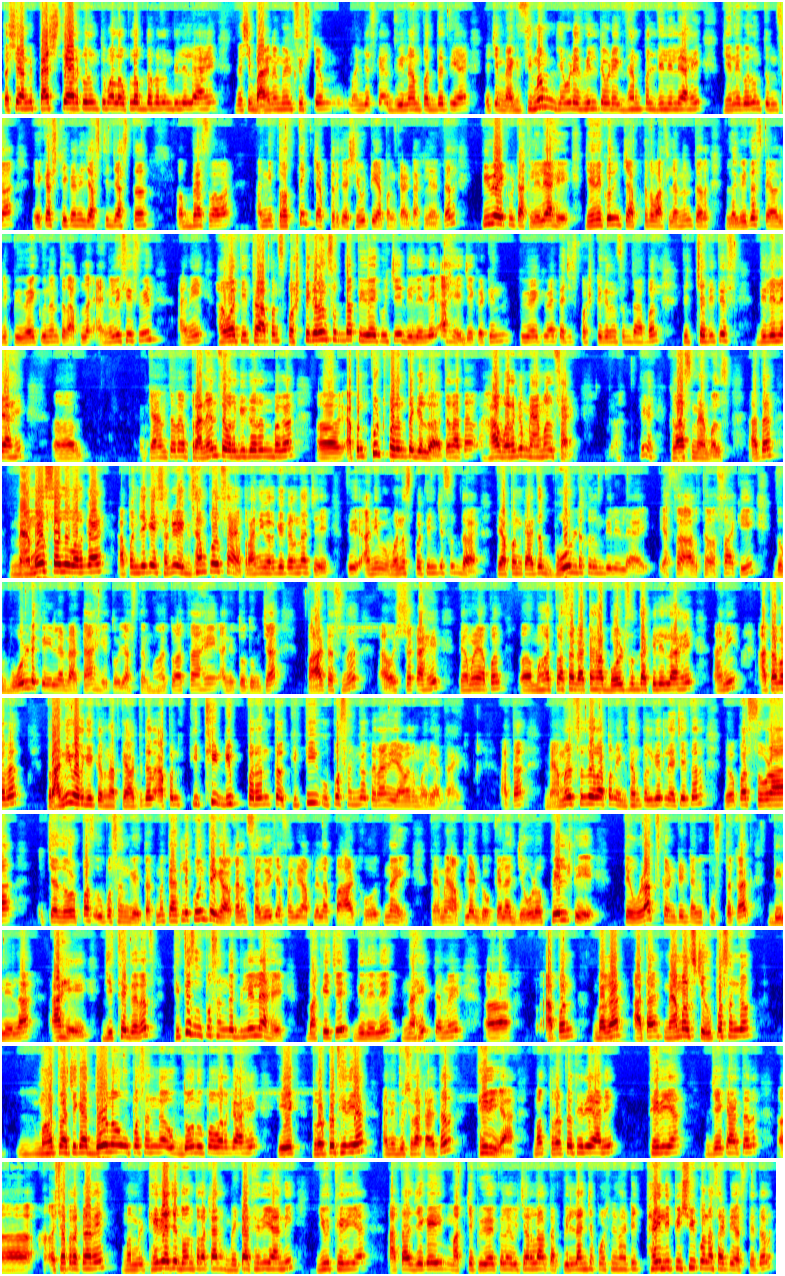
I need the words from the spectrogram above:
तसे आम्ही पॅच तयार करून तुम्हाला उपलब्ध करून दिलेले आहे. जशी बायनोमेल सिस्टम म्हणजेच काय द्विनाम पद्धती आहे याचे मॅक्झिमम जेवढे होईल तेवढे एक्झाम्पल दिलेले आहे. जेणेकरून तुमचा एकाच ठिकाणी जास्तीत जास्त अभ्यास व्हावा. आणि प्रत्येक चॅप्टरच्या शेवटी आपण काय टाकले आहे तर पीवायक्यू टाकलेले आहे. जेणेकरून चॅप्टर वाचल्यानंतर लगेचच त्यावर जे पीवायक्यू नंतर आपलं अनालिसिस होईल आणि हवं तिथं आपण स्पष्टीकरण सुद्धा PYQ चे दिलेले आहे. जे कठीण पीवायक्यू आहे त्याचे स्पष्टीकरण सुद्धा आपण तिथच्या तिथेच दिलेले आहे. त्यानंतर प्राण्यांचं वर्गीकरण बघा. आपण कुठपर्यंत गेलो आहे? तर आता हा वर्ग मॅमल्स आहे. ठीक आहे? क्लास मॅमल्स आता मॅमल्सचा जो वर्ग आहे आपण जे काही सगळे एक्झाम्पल्स आहे प्राणी वर्गीकरणाचे ते आणि वनस्पतींचे सुद्धा ते आपण काय तर बोल्ड करून दिलेले आहे. याचा अर्थ असा की जो बोल्ड केलेला डाटा आहे तो जास्त महत्त्वाचा आहे आणि तो तुमच्या पाठ असणं आवश्यक आहे. त्यामुळे आपण महत्त्वाचा डाटा हा बोल्ड सुद्धा केलेला आहे. आणि आता बघा प्राणी वर्गीकरणात काय होते? तर आपण किती डीप पर्यंत किती उपसंग करावे यावर मर्यादा आहे. आता मॅमल्सचं जर आपण एक्झाम्पल घेतलं याचे तर जवळपास सोळाच्या जवळपास उपसंग येतात. मग त्यातले कोणते गाव? कारण सगळेच्या सगळे आपल्याला पाठ होत नाही. त्यामुळे आपल्या डोक्याला जेवढं पेलते तेवढाच कंटेंट आम्ही पुस्तकात दिलेला आहे. जिथे गरज तिथेच उपसंग दिलेले आहे. बाकीचे दिलेले नाहीत. त्यामुळे आपण बघा आता मॅमल्सचे उपसंग महत्त्वाचे काय? दोन उपसंघ उप- दोन उपवर्ग आहे. की एक प्रोटोथिरिया आणि दुसरा काय तर थेरिया. मग प्रोटोथेरिया आणि थेरिया जे काय तर अशा प्रकारे मग थेरियाचे दोन प्रकार मेटाथेरिया आणि युथेरिया आता जे काही मागच्या पिवायकूला विचारला होता पिल्लांच्या पोषणासाठी थैली पिशवी कोणासाठी असते तर?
